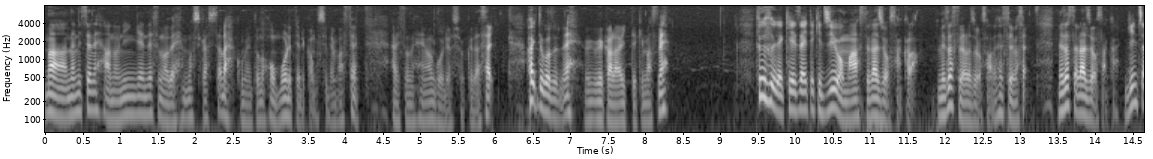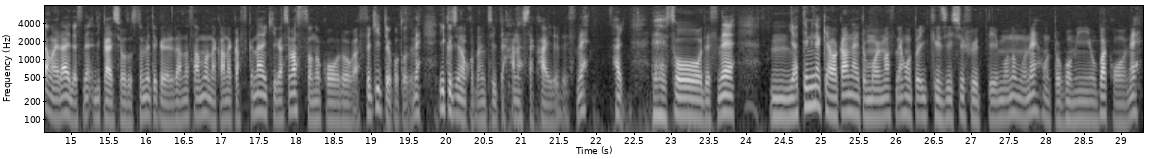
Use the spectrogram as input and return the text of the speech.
まあ何せねあの人間ですのでもしかしたらコメントの方漏れてるかもしれません。はいその辺はご了承ください。はいということでね上から行ってきますね。夫婦で経済的自由を回すラジオさんから。目指すラジオさんですすいません。目指すラジオさんか。銀ちゃんは偉いですね。理解しようと努めてくれる旦那さんもなかなか少ない気がします。その行動が素敵ということでね。育児のことについて話した回でですね。はい、えー、そうですね。うん、やってみなきゃ分かんないと思いますね。本当育児主婦っていうものもね本当ゴミを箱をね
